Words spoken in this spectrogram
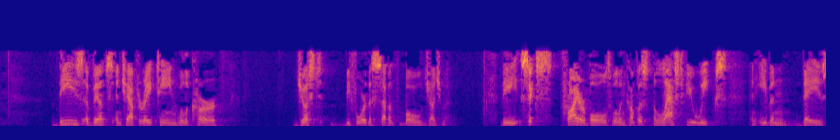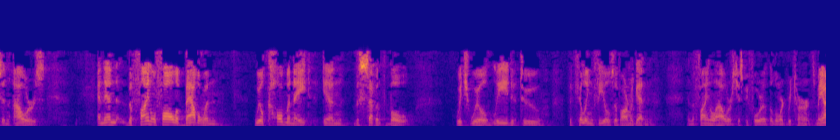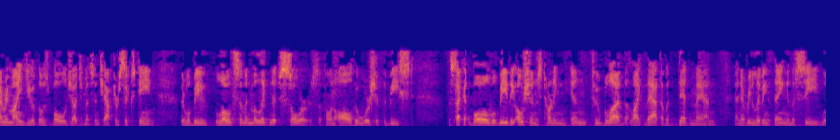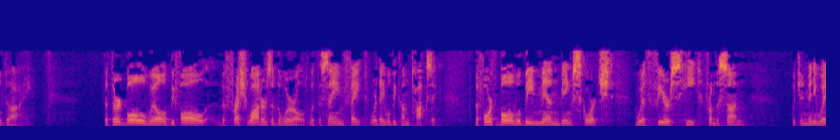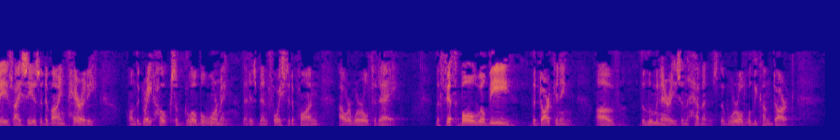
These events in chapter 18 will occur just before the seventh bowl judgment. The six prior bowls will encompass the last few weeks and even days and hours. And then the final fall of Babylon will culminate in the seventh bowl, which will lead to the killing fields of Armageddon in the final hours just before the Lord returns. May I remind you of those bowl judgments in chapter 16 there will be loathsome and malignant sores upon all who worship the beast. The second bowl will be the oceans turning into blood like that of a dead man, and every living thing in the sea will die. The third bowl will befall the fresh waters of the world with the same fate, where they will become toxic. The fourth bowl will be men being scorched with fierce heat from the sun which in many ways I see as a divine parody on the great hoax of global warming that has been foisted upon our world today. The fifth bowl will be the darkening of the luminaries in the heavens. The world will become dark.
